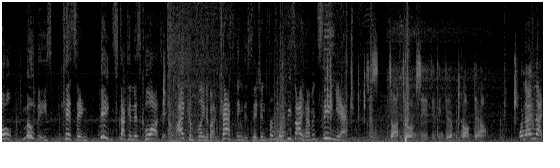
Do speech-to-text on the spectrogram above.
People, movies, kissing, being stuck in this closet. I complain about casting decisions for movies I haven't seen yet. Just talk to him, see if you can get him to calm down. When I'm not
